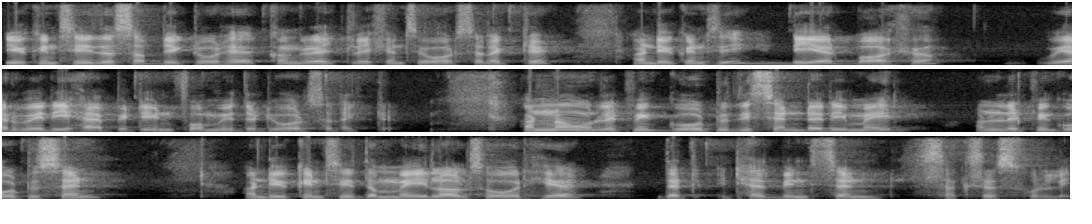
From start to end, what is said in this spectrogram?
you can see the subject over here. Congratulations, you are selected. And you can see, dear Basha, we are very happy to inform you that you are selected. And now let me go to the sender email and let me go to send. And you can see the mail also over here that it has been sent successfully.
